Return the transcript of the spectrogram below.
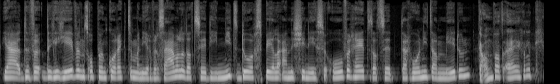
ja, de, de, gegevens op een correcte manier verzamelen. Dat zij die niet doorspelen aan de Chinese overheid. Dat zij daar gewoon niet aan meedoen. Kan dat eigenlijk?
